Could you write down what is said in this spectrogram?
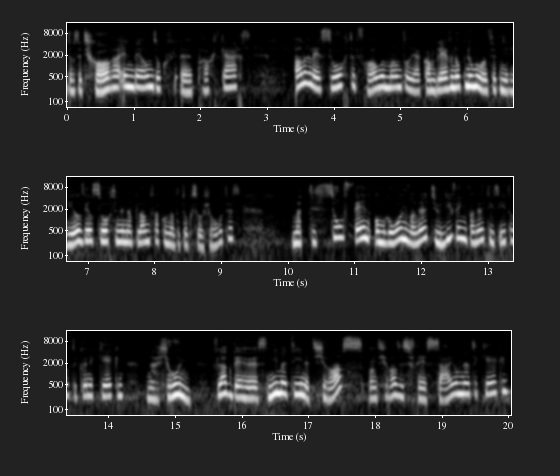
er zit gaura in bij ons, ook uh, prachtkaars. Allerlei soorten, vrouwenmantel, ja, ik kan blijven opnoemen, want er zitten hier heel veel soorten in dat plantvak, omdat het ook zo groot is. Maar het is zo fijn om gewoon vanuit je living, vanuit die zetel te kunnen kijken naar groen vlak bij huis niet meteen het gras, want gras is vrij saai om naar te kijken.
